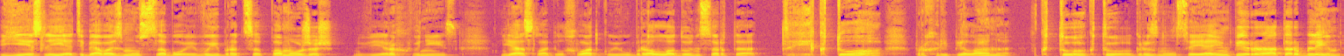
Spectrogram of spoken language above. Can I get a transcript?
«Если я тебя возьму с собой, выбраться поможешь?» Вверх-вниз. Я ослабил хватку и убрал ладонь с рта. «Ты кто?» — прохрипела она. «Кто-кто?» — огрызнулся я. «Император, блин!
